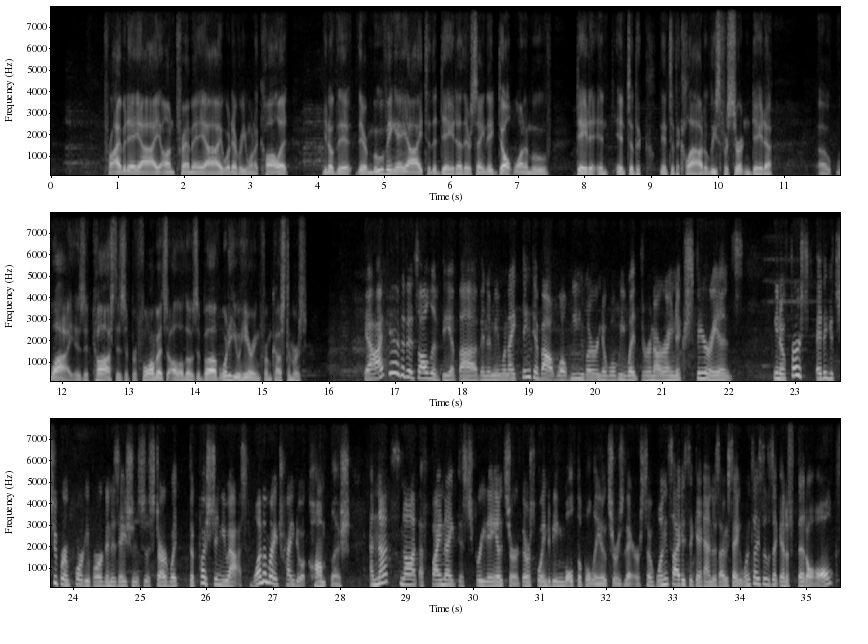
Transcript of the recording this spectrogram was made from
private AI, on-prem AI, whatever you want to call it? You know, they're, they're moving AI to the data. They're saying they don't want to move data in, into the into the cloud, at least for certain data. Uh, why? Is it cost? Is it performance? All of those above. What are you hearing from customers? Yeah, I hear that it's all of the above. And I mean, when I think about what we learned and what we went through in our own experience, you know, first, I think it's super important for organizations to start with the question you asked What am I trying to accomplish? And that's not a finite, discrete answer. There's going to be multiple answers there. So, one size, again, as I was saying, one size isn't going to fit all.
